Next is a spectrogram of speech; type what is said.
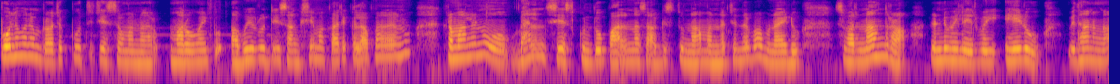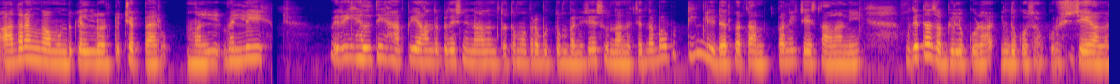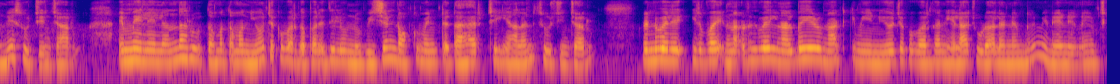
పోలవరం ప్రాజెక్ట్ పూర్తి చేస్తామన్నారు. మరోవైపు అభివృద్ధి సంక్షేమ కార్యకలాపాలను క్రమాలను బ్యాలెన్స్ చేసుకుంటూ పాలన సాగిస్తున్నామన్న చంద్రబాబు నాయుడు స్వర్ణాంధ్ర రెండు వేల ఇరవై ఏడు విధానంగా ఆధారంగా ముందుకెళ్ళినట్టు చెప్పారు. మళ్ళీ వెళ్ళి వెరీ హెల్తీ హ్యాపీ ఆంధ్రప్రదేశ్ నినాదంతో తమ ప్రభుత్వం పనిచేస్తుందన్న చంద్రబాబు టీం లీడర్గా తాను పని చేస్తానని మిగతా సభ్యులు కూడా ఇందుకోసం కృషి చేయాలని సూచించారు. ఎమ్మెల్యేలందరూ తమ తమ నియోజకవర్గ పరిధిలోని విజన్ డాక్యుమెంట్ తయారు చేయాలని సూచించారు. రెండు వేల ఇరవై రెండు వేల నలభై ఏడు నాటికి మీ నియోజకవర్గాన్ని ఎలా చూడాలనేది మీరు నిర్ణయించుకో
